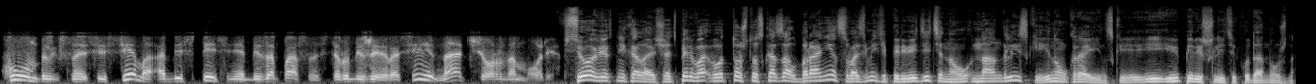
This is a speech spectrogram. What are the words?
комплексная система обеспечения безопасности рубежей России на Черном море. Все, Виктор Николаевич, а теперь вот то, что сказал Баранец, возьмите, переведите на, на английский и на украинский и, и перешлите куда нужно.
